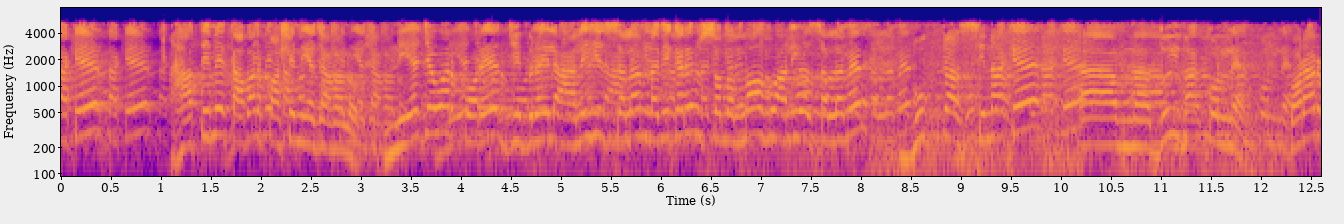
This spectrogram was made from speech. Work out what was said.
তাকে তাকে হাতিমে কাবার পাশে নিয়ে যাওয়া হলো। নিয়ে যাওয়ার পরে জিব্রাইল আলী ইসাল্লাম নবী করিম সাল্লাহ আলী সাল্লামের বুকটা সিনাকে দুই ভাগ করলেন। করার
